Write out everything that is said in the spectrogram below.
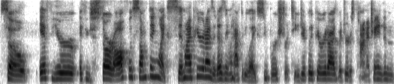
So if you're if you start off with something like semi periodized, it doesn't even have to be like super strategically periodized, but you're just kind of changing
